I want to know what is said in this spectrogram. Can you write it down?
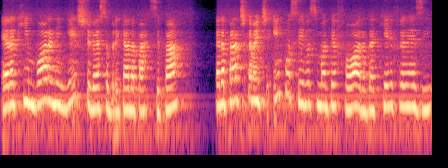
era que, embora ninguém estivesse obrigado a participar, era praticamente impossível se manter fora daquele frenesi.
